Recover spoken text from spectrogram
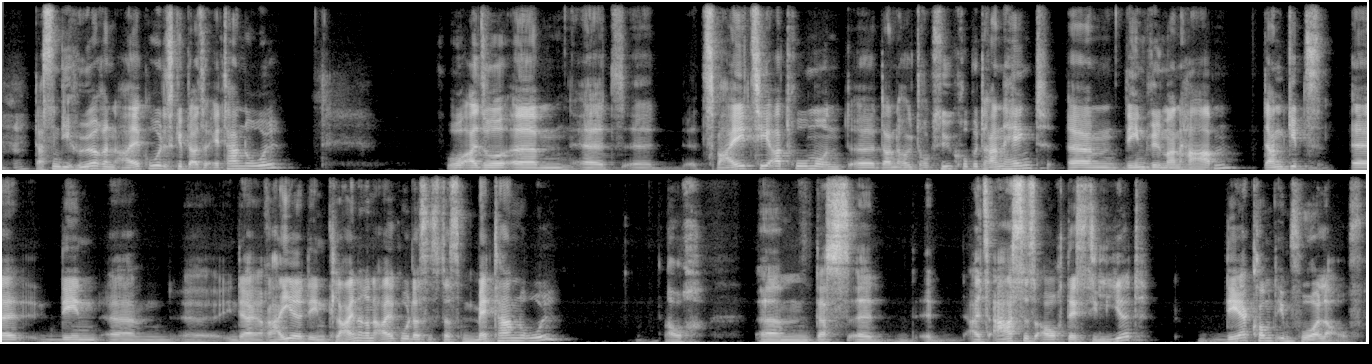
Mhm. Das sind die höheren Alkohol. Es gibt also Ethanol, wo also ähm, äh, äh zwei C-Atome und äh, dann eine Hydroxylgruppe dranhängt. Ähm, den will man haben. Dann gibt's äh, den ähm, äh, in der Reihe den kleineren Alkohol, das ist das Methanol. Auch ähm, das äh, als erstes auch destilliert. Der kommt im Vorlauf.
